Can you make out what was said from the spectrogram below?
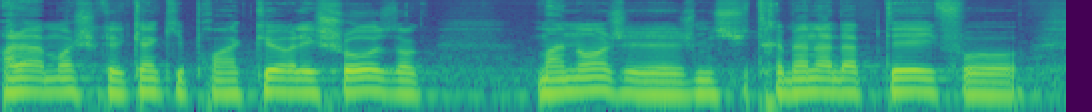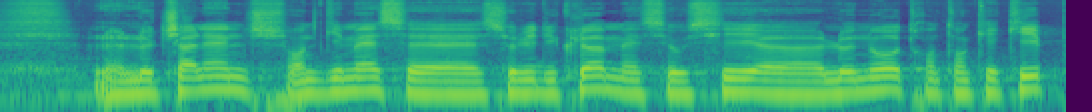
voilà, moi je suis quelqu'un qui prend à cœur les choses. Donc maintenant, je, me suis très bien adapté. Il faut le, challenge, entre guillemets, c'est celui du club, mais c'est aussi euh, le nôtre en tant qu'équipe.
